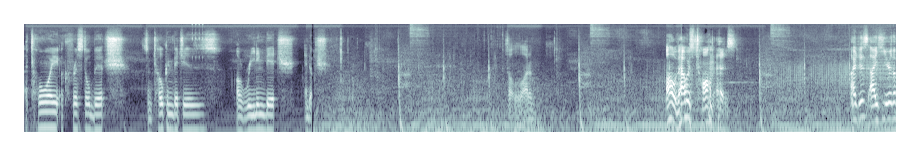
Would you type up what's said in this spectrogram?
A toy, a crystal bitch, some token bitches, a reading bitch, and a bitch. Lot of... Oh, that was Thomas! I just, I hear the,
